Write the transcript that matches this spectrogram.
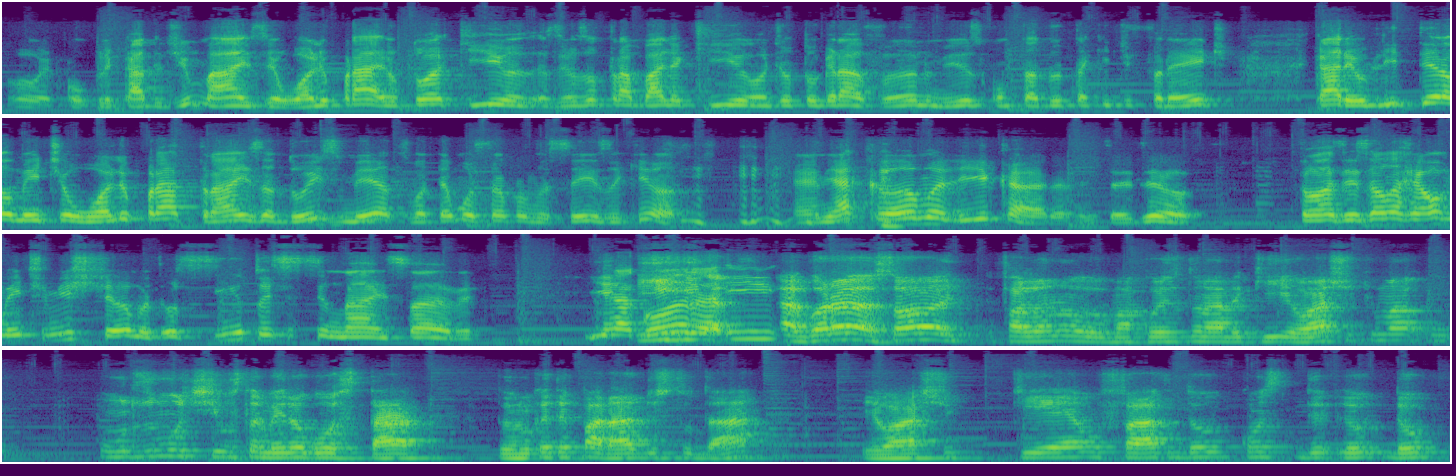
Pô, é complicado demais. Eu olho pra. Eu tô aqui, às vezes eu trabalho aqui onde eu tô gravando mesmo, o computador tá aqui de frente. Cara, eu literalmente eu olho pra trás a dois metros, vou até mostrar pra vocês aqui, ó. É minha cama ali, cara, entendeu? Então, às vezes ela realmente me chama, eu sinto esses sinais, sabe? E agora. E, Agora, só falando uma coisa do nada aqui, eu acho que uma- um dos motivos também de eu gostar, de eu nunca ter parado de estudar, eu acho que é o fato de eu, de eu- de eu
